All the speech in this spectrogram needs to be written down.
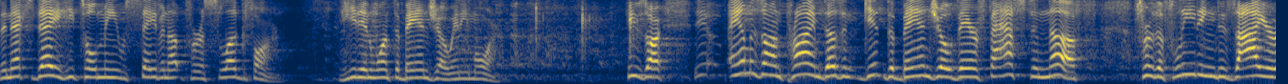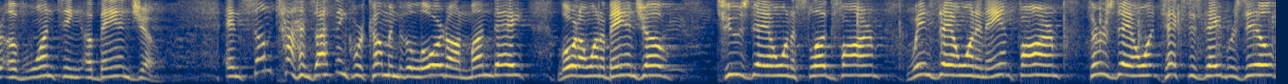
The next day, he told me he was saving up for a slug farm. He didn't want the banjo anymore. He was our, Amazon Prime doesn't get the banjo there fast enough for the fleeting desire of wanting a banjo. And sometimes I think we're coming to the Lord on Monday, Lord, I want a banjo. Tuesday, I want a slug farm. Wednesday, I want an ant farm. Thursday, I want Texas de Brazil.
